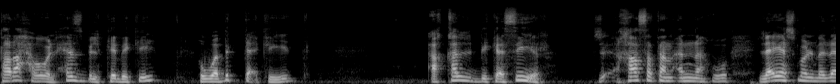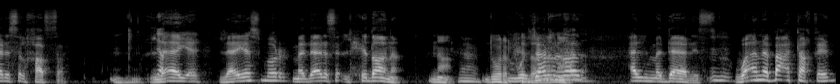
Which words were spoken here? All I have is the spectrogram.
طرحه الحزب الكيبيكي هو بالتأكيد أقل بكثير خاصة أنه لا يشمل المدارس الخاصة. لا ي... لا يشمل مدارس الحضانة. نعم. دور الحضانة. مجرد المدارس. وأنا بعتقد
